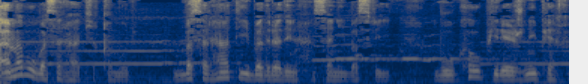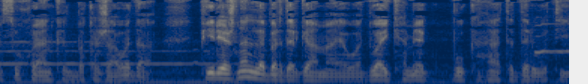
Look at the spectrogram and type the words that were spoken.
ئەمە بوو بەسەرهاتی قەمور. بەسەرهاتی بەدرەدین حەسەنی بەسری، بووکە و پیرێژنەی پێ خست و خۆیان کرد بە کەژاوەدا. پیرێژنە لە بەر دەرگا مایەوە، دوای کەمێک بووکە هاتە دەر وتی،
